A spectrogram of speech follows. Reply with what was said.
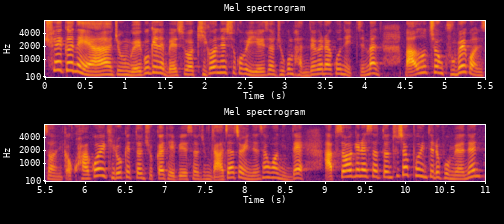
최근에야 좀 외국인의 매수와 기관의 수급에 의해서 조금 반등을 하고는 있지만 15,900원 선, 그러니까 과거에 기록했던 주가 대비해서 좀 낮아져 있는 상황인데 앞서 확인했었던 투자 포인트를 보면은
